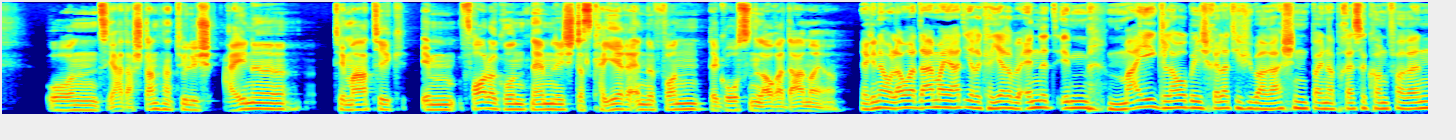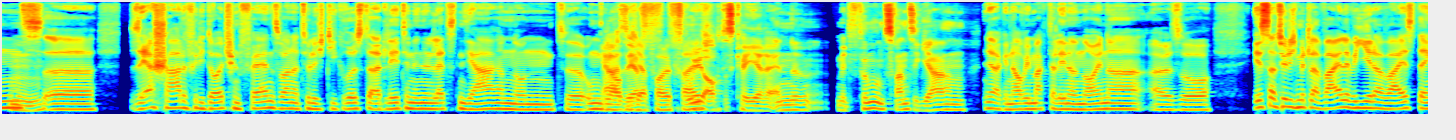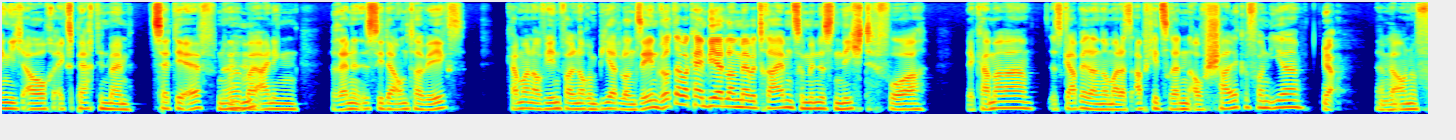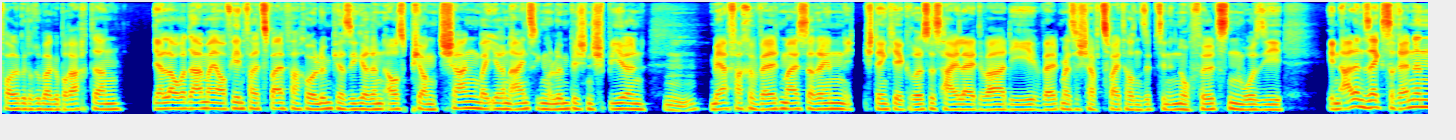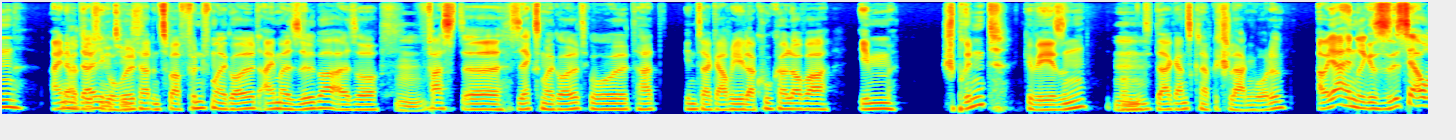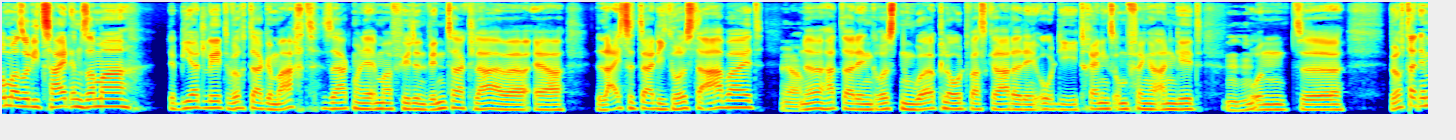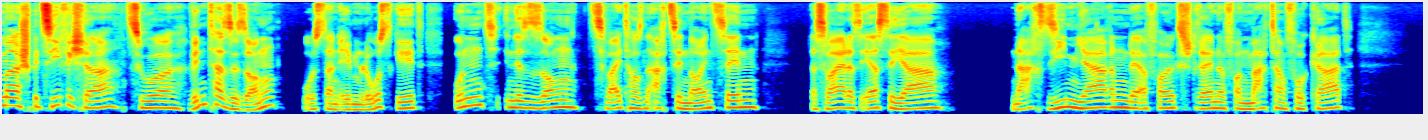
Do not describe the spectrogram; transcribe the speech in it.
Und ja, da stand natürlich eine Thematik im Vordergrund, nämlich das Karriereende von der großen Laura Dahlmeier. Ja, genau. Laura Dahlmeier hat ihre Karriere beendet im Mai, glaube ich, relativ überraschend bei einer Pressekonferenz. Mhm. Äh, sehr schade für die deutschen Fans, war natürlich die größte Athletin in den letzten Jahren und äh, Ja, unglaublich sehr erfolgreich. früh auch das Karriereende mit 25 Jahren. Ja, genau wie Magdalena Neuner. Also ist natürlich mittlerweile, wie jeder weiß, denke ich, auch Expertin beim ZDF. Ne? Mhm. Bei einigen Rennen ist sie da unterwegs. Kann man auf jeden Fall noch im Biathlon sehen, wird aber kein Biathlon mehr betreiben, zumindest nicht vor der Kamera. Es gab ja dann nochmal das Abschiedsrennen auf Schalke von ihr. Ja. Da haben Mhm. wir auch eine Folge drüber gebracht dann. Ja, Laura Dahlmeier auf jeden Fall zweifache Olympiasiegerin aus Pyeongchang bei ihren einzigen Olympischen Spielen Mhm. mehrfache Weltmeisterin. Ich denke, ihr größtes Highlight war die Weltmeisterschaft 2017 in Hochfilzen, wo sie in allen sechs Rennen eine Ja, Medaille definitiv. geholt hat. Und zwar fünfmal Gold, einmal Silber, also Mhm. fast äh, sechsmal Gold geholt hat. Hinter Gabriela Kukalova im Sprint gewesen Mhm. und da ganz knapp geschlagen wurde. Aber ja, Hendrik, es ist ja auch immer so die Zeit im Sommer. Der Biathlet wird da gemacht, sagt man ja immer für den Winter. Klar, aber er leistet da die größte Arbeit Ja. ne, hat da den größten Workload, was gerade die Trainingsumfänge angeht Mhm. und äh, wird dann immer spezifischer zur Wintersaison, wo es dann eben losgeht. Und in der Saison 2018-19, das war ja das erste Jahr nach sieben Jahren der Erfolgssträhne von Martin Foucault,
